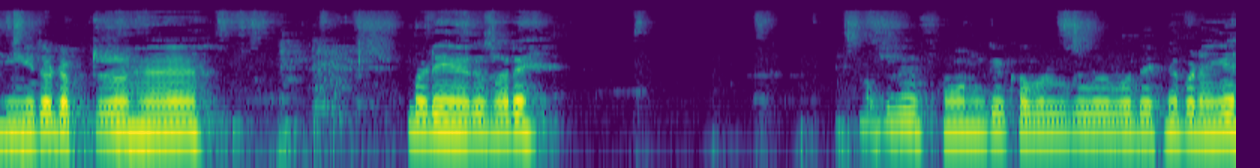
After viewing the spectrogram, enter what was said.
ये तो डॉक्टर हैं। बड़े हैं तो सारे। अपने फ़ोन के कवर ववर वो देखने पड़ेंगे।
